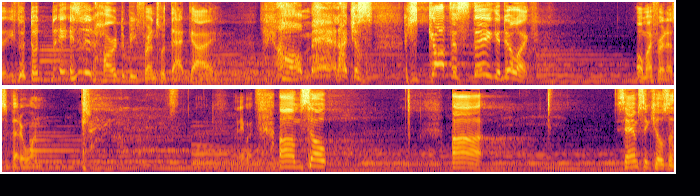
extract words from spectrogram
Don't, isn't it hard to be friends with that guy? Like, oh man, I just, I just got this thing, and they're like, oh, my friend has a better one. anyway, um, so, uh, Samson kills a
